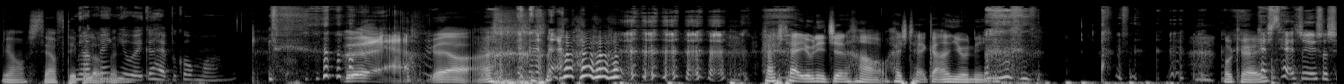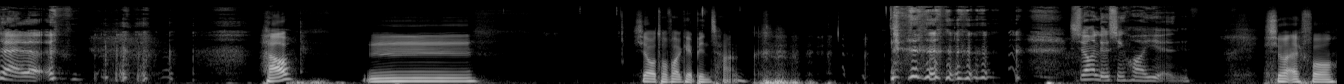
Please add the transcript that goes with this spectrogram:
要 self development，有一个还不够吗？对 啊，hashtag 有你真好，hashtag 感恩有你。OK，hashtag 终于说出来了。好，嗯，希望我头发可以变长，希望流星花园希望 F4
